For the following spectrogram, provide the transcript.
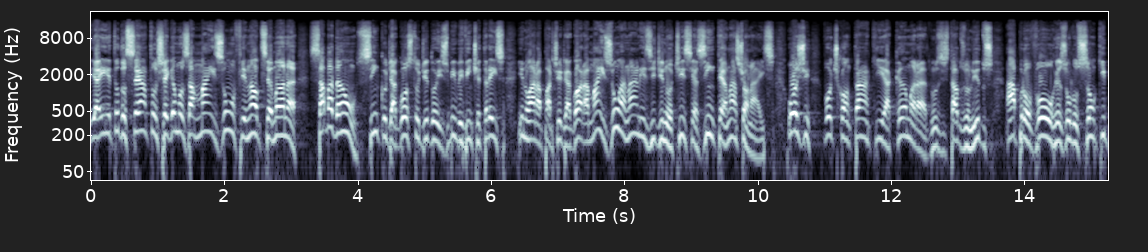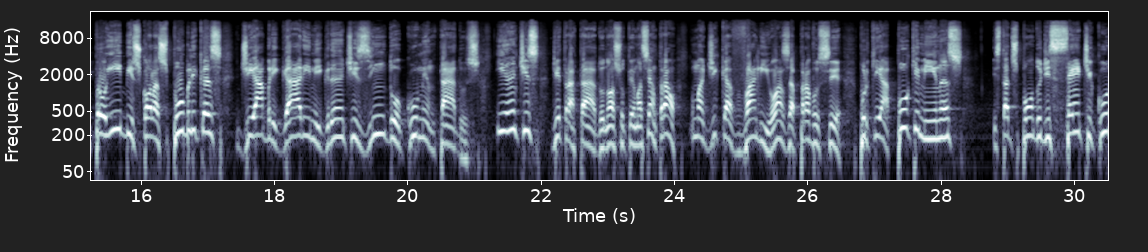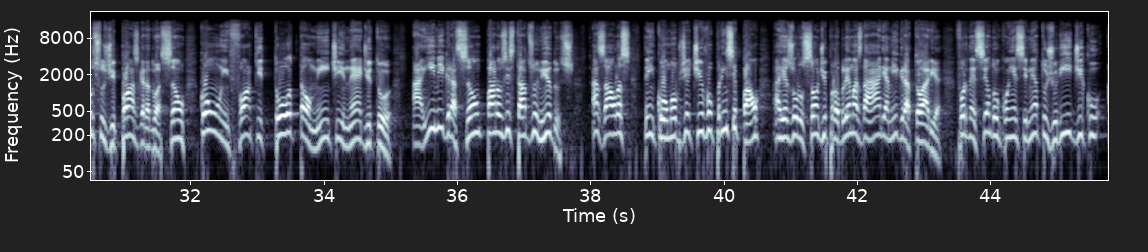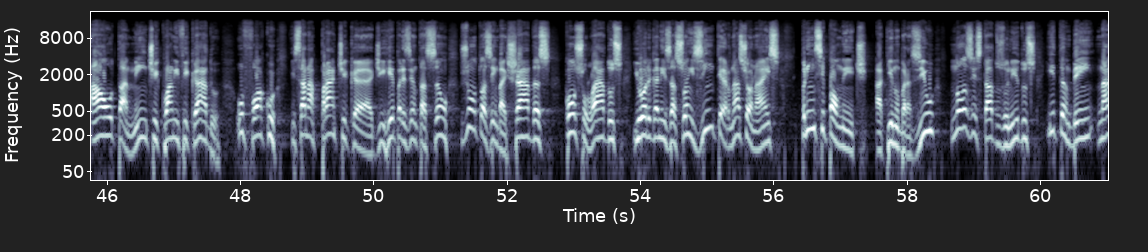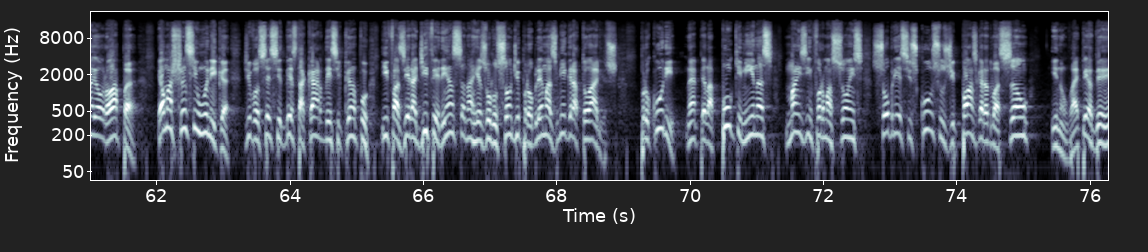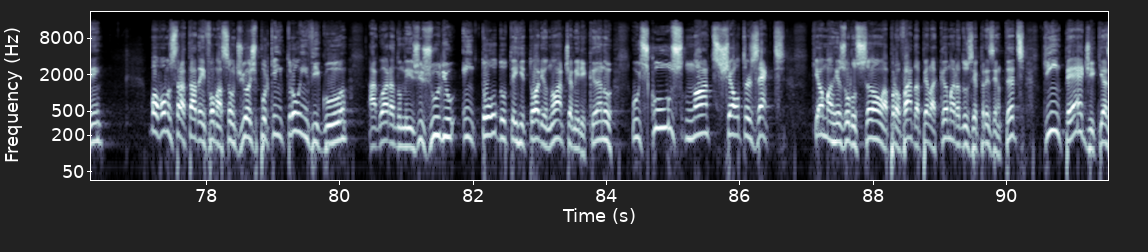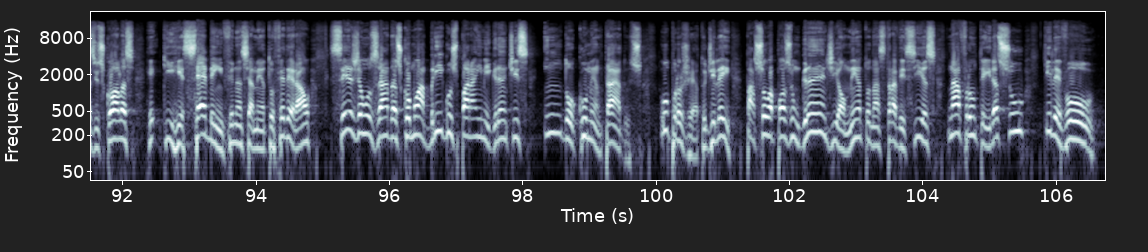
E aí, tudo certo? Chegamos a mais um final de semana, sabadão, 5 de agosto de 2023, e no ar a partir de agora mais uma análise de notícias internacionais. Hoje vou te contar que a Câmara nos Estados Unidos aprovou resolução que proíbe escolas públicas de abrigar imigrantes indocumentados. E antes de tratar do nosso tema central, uma dica valiosa para você, porque a PUC Minas está dispondo de sete cursos de pós-graduação com um enfoque totalmente inédito: a imigração para os Estados Unidos. As aulas têm como objetivo principal a resolução de problemas na área migratória, fornecendo um conhecimento jurídico altamente qualificado. O foco está na prática de representação junto às embaixadas, consulados e organizações internacionais principalmente aqui no Brasil, nos Estados Unidos e também na Europa. É uma chance única de você se destacar desse campo e fazer a diferença na resolução de problemas migratórios. Procure né, pela PUC Minas mais informações sobre esses cursos de pós-graduação e não vai perder, hein? Bom, vamos tratar da informação de hoje porque entrou em vigor, agora no mês de julho, em todo o território norte-americano, o Schools Not Shelters Act, que é uma resolução aprovada pela Câmara dos Representantes que impede que as escolas que recebem financiamento federal sejam usadas como abrigos para imigrantes indocumentados. O projeto de lei passou após um grande aumento nas travessias na fronteira sul, que levou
